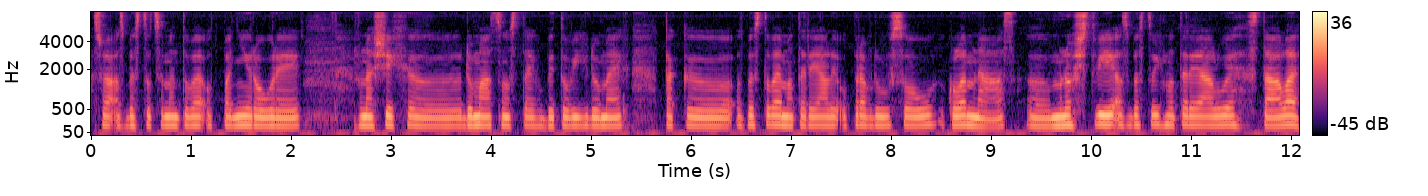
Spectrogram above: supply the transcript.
třeba asbestocementové odpadní roury v našich eh, domácnostech, v bytových domech, tak eh, asbestové materiály opravdu jsou kolem nás. Eh, množství asbestových materiálů je stále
